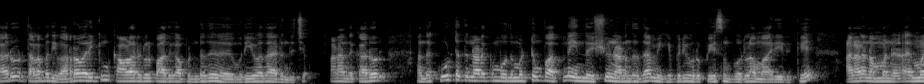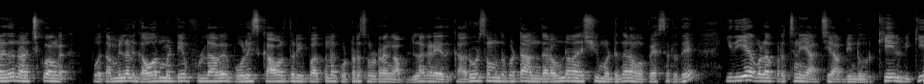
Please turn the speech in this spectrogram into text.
கரூர் தளபதி வர்ற வரைக்கும் காவலர்கள் பாதுகாப்புன்றது உரியவதாக இருந்துச்சு. ஆனால் அந்த கரூர் அந்த கூட்டத்து நடக்கும்போது மட்டும் பார்த்தோன்னா இந்த இஷ்யூ நடந்தது தான் மிகப்பெரிய ஒரு பேசும் பொருளாக மாறி இருக்குது அதனால் நம்ம நம்ம எதுவும் நினச்சிக்குவாங்க இப்போ தமிழ்நாடு கவர்மெண்ட்டே ஃபுல்லாகவே போலீஸ் காவல்துறை பார்த்தோன்னா குற்றம் சொல்கிறாங்க அப்படிலாம் கிடையாது. கரூர் சம்மந்தப்பட்ட அந்த ரவுண்டான இஷ்யூ மட்டும்தான் நம்ம பேசுகிறது இது ஏன் இவ்வளோ பிரச்சனையாச்சு அப்படின்ற ஒரு கேள்விக்கு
